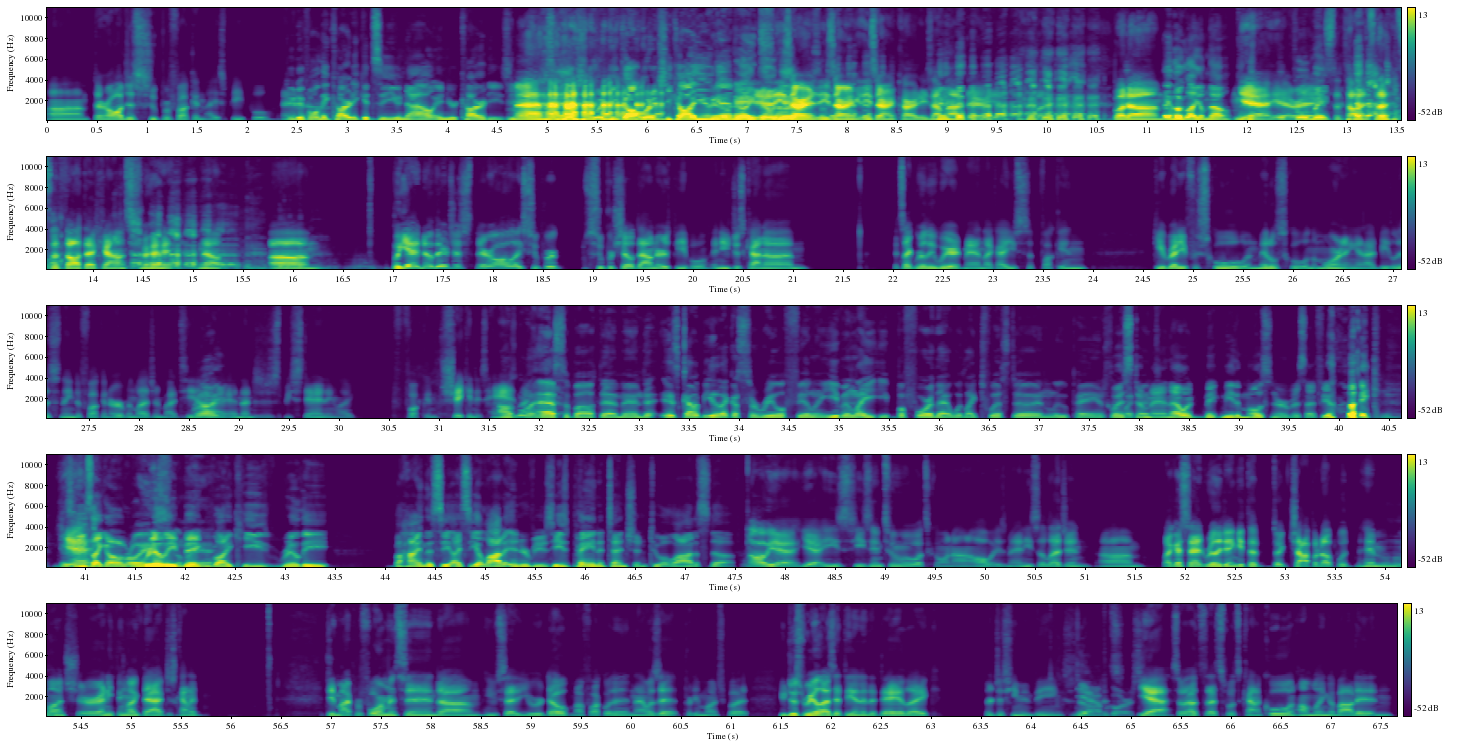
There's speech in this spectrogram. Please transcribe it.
um, they're all just super fucking nice people. Dude, And, if only uh, Cardi could see you now in your Cardis, you know what, I'm saying? She wouldn't be call- what did she call you Bill again? Like yeah, Bill these aren't something? these aren't these aren't Cardis. I'm not there yet. But, but um, They look like them though. Yeah, yeah, right. me. It's the thought. It's the, it's the thought that counts, right? No, um, but yeah, no, they're just they're all like super super chill, down to earth people, and you just kind of, um, it's like really weird, man. Like I used to fucking get ready for school in middle school in the morning, and I'd be listening to fucking Urban Legend by T.I., Right. and then to just be standing like fucking shaking his hand. I was gonna like, ask about that, man. It's gotta be like a surreal feeling, even like before that with like Twista and Lupe and stuff like Twista, that. man, that would make me the most nervous. I feel like 'Cause Yeah. he's like a Royce, really big, man. like he really behind the scene. I see a lot of interviews. He's paying attention to a lot of stuff. Oh yeah, yeah. He's he's in tune with what's going on always, man. He's a legend. Um, like I said, really didn't get to like chop it up with him Mhm. much or anything like that. Just kind of did my performance, and um, he said you were dope. I fuck with it, and that was it, pretty much. But you just realize at the end of the day, like they're just human beings. So Yeah, of course. Yeah, so that's that's what's kind of cool and humbling about it, and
